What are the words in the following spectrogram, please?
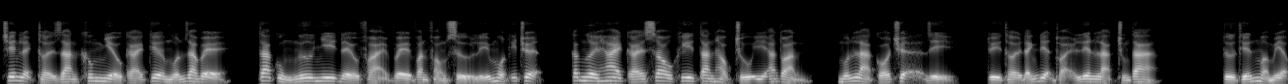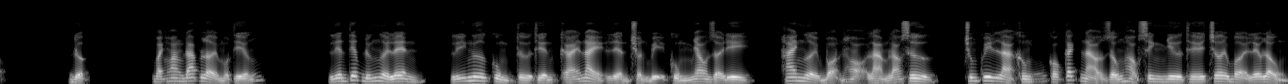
trên lệch thời gian không nhiều cái kia muốn ra về, ta cùng ngư nhi đều phải về văn phòng xử lý một ít chuyện, các ngươi hai cái sau khi tan học chú ý an toàn, muốn là có chuyện gì, tùy thời đánh điện thoại liên lạc chúng ta. Từ thiến mở miệng. Được. Bạch hoang đáp lời một tiếng. Liên tiếp đứng người lên, Lý Ngư cùng từ thiến cái này liền chuẩn bị cùng nhau rời đi, hai người bọn họ làm lão sư, chung quy là không có cách nào giống học sinh như thế chơi bời lêu lổng.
